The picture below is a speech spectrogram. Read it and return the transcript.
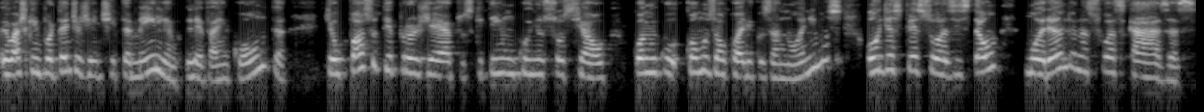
eu acho que é importante a gente também levar em conta que eu posso ter projetos que têm um cunho social como, como os alcoólicos anônimos, onde as pessoas estão morando nas suas casas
